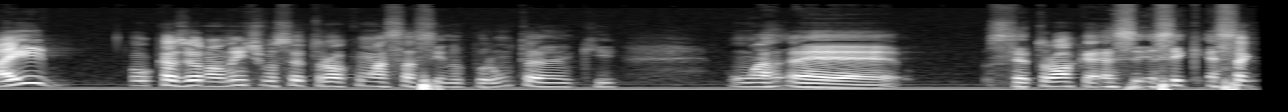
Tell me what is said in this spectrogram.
Aí, ocasionalmente, você troca um assassino por um tanque, um, é, você troca esse, esse essa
